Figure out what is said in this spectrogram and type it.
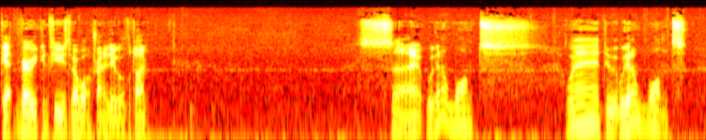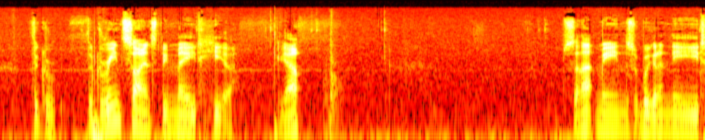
get very confused about what I'm trying to do all the time. So we're gonna want where do we, we're gonna want the gr the green science to be made here. Yeah. So that means we're gonna need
